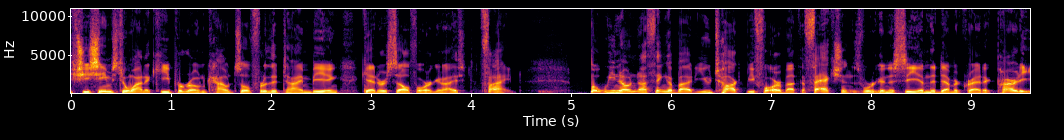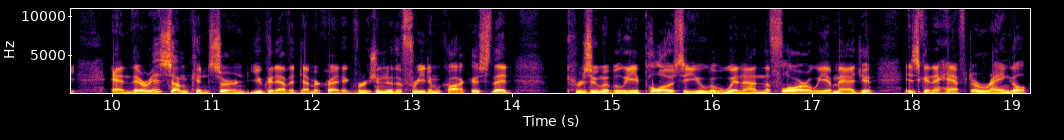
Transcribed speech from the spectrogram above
she seems to want to keep her own counsel for the time being, get herself organized. Fine. But we know nothing about, you talked before about the factions we're going to see in the Democratic Party. And there is some concern you could have a Democratic version of the Freedom Caucus that presumably Pelosi, who will win on the floor, we imagine, is going to have to wrangle.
